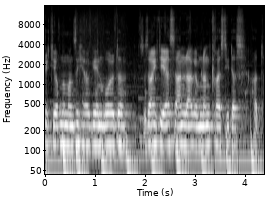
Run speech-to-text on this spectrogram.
richtig auf Nummern sicher gehen wollte. Das ist eigentlich die erste Anlage im Landkreis, die das hat.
